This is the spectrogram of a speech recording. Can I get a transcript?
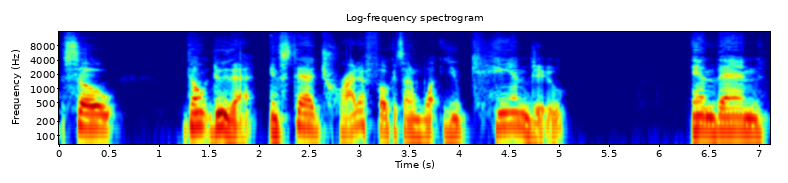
So don't do that. Instead, try to focus on what you can do and then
